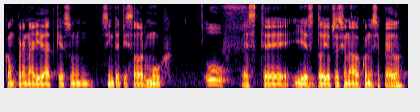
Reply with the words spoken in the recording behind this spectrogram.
compré en Navidad, que es un sintetizador Moog. Uf. Este, y estoy obsesionado con ese pedo.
